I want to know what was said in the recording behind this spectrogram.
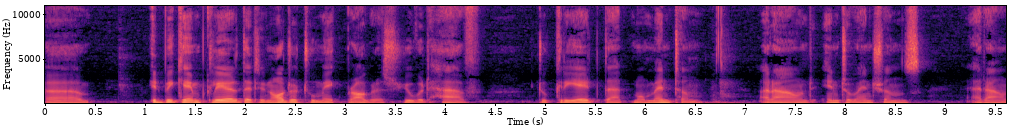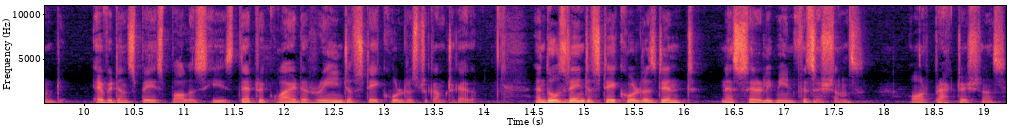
uh, it became clear that in order to make progress, you would have to create that momentum around interventions, around evidence based policies that required a range of stakeholders to come together. And those range of stakeholders didn't necessarily mean physicians or practitioners,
